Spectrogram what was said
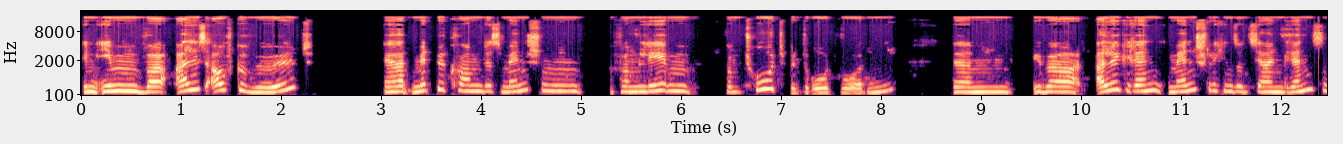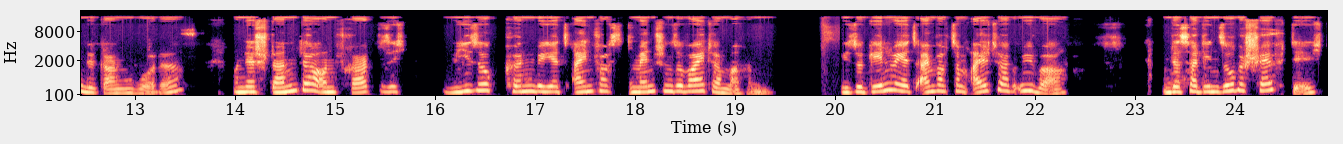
in ihm war alles aufgewühlt. Er hat mitbekommen, dass Menschen vom Leben, vom Tod bedroht wurden, ähm, über alle Gren menschlichen sozialen Grenzen gegangen wurde. Und er stand da und fragte sich, wieso können wir jetzt einfach Menschen so weitermachen? Wieso gehen wir jetzt einfach zum Alltag über? Und das hat ihn so beschäftigt,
